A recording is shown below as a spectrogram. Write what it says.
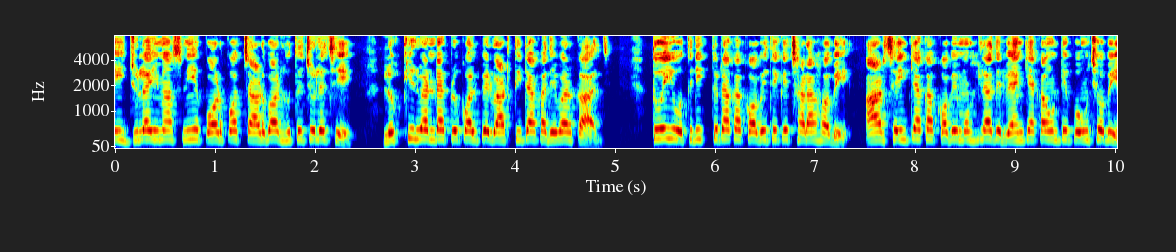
এই জুলাই মাস নিয়ে পরপর চারবার হতে চলেছে লক্ষ্মীর ভাণ্ডার প্রকল্পের বাড়তি টাকা দেওয়ার কাজ। তো এই অতিরিক্ত টাকা কবে থেকে ছাড়া হবে? আর সেই টাকা কবে মহিলাদের ব্যাংক অ্যাকাউন্টে পৌঁছবে?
